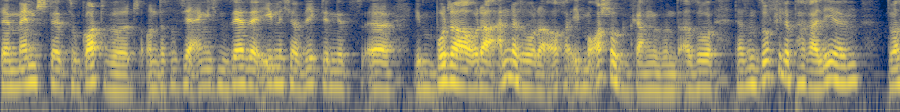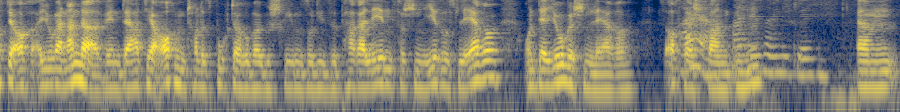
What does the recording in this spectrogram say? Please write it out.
der Mensch, der zu Gott wird. Und das ist ja eigentlich ein sehr, sehr ähnlicher Weg, den jetzt äh, eben Buddha oder andere oder auch eben Osho gegangen sind. Also da sind so viele Parallelen. Du hast ja auch Yogananda erwähnt, der hat ja auch ein tolles Buch darüber geschrieben, so diese Parallelen zwischen Jesus Lehre und der yogischen Lehre. Ist auch sehr ah, spannend. Ja. Mhm. Das habe ich nicht gelesen. Ähm,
